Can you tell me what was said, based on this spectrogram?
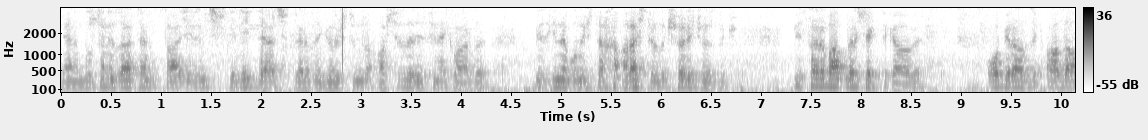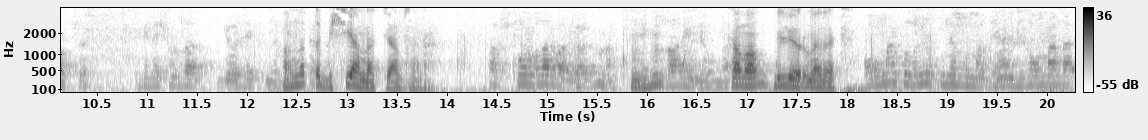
Yani bu sene zaten sadece bizim çiftlikte değil diğer çiftlere de görüştüğümde aşırı derece sinek vardı. Biz yine bunu işte araştırdık şöyle çözdük. Bir sarı bantları çektik abi. O birazcık azalttı. Bir de şurada göreceksin. Anlat da bir şey anlatacağım sana. Bak şu torbalar var gördün mü? Sinek tuzağı geliyor bunlar. Tamam, biliyorum evet. Ondan kullanıyoruz inanılmaz. Yani biz onlarla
